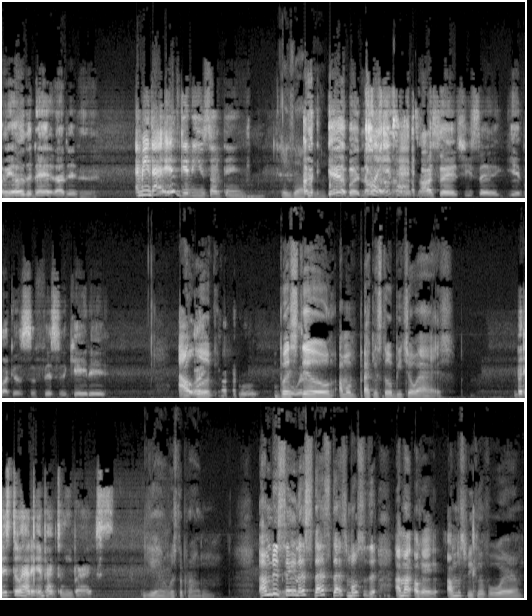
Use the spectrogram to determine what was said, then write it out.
I mean, other than that, I didn't. I mean, that is giving you something. I Exactly. mean, yeah, but no. Well, that's not impact. what I said she said it give like a sophisticated Outlook, like. but still, I'm a, I can still beat your ass. But it still had an impact on you, Brax. Yeah, what's the problem? I'm just saying that's that's that's most of the. I'm not okay. I'm speaking for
